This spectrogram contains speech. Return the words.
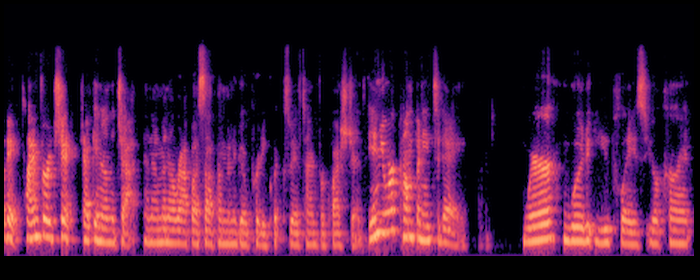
Okay, time for a check, check in on the chat. And I'm going to wrap us up. I'm going to go pretty quick so we have time for questions. In your company today, where would you place your current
